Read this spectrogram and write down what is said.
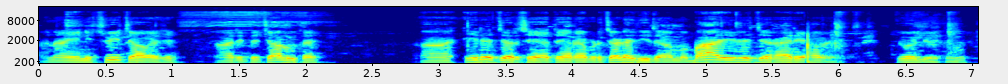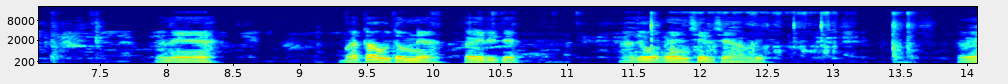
અને એની સ્વિચ આવે છે. આ રીતે ચાલુ થાય. આ ઇરેઝર છે, અત્યારે આપણે ચડાવી દીધા. આમાં બાર ઇરેઝર હારે આવે જોઈ લ્યો તમે. અને બતાવું તમને કઈ રીતે. આ જો પેન્સિલ છે આપણી. હવે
